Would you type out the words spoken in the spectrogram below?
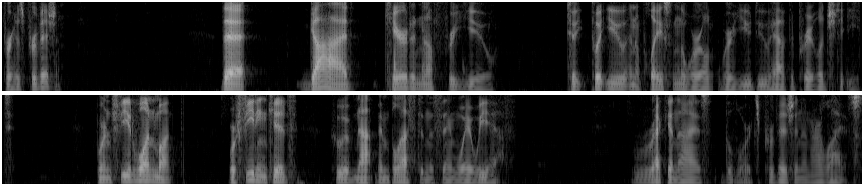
for His provision. That God cared enough for you to put you in a place in the world where you do have the privilege to eat. We're in Feed One month. We're feeding kids who have not been blessed in the same way we have. Recognize the Lord's provision in our lives.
